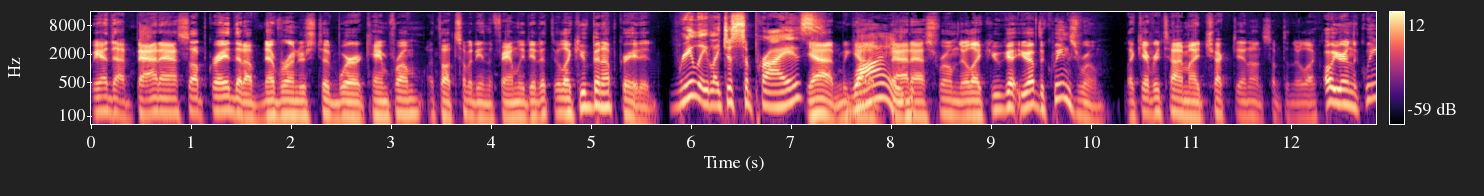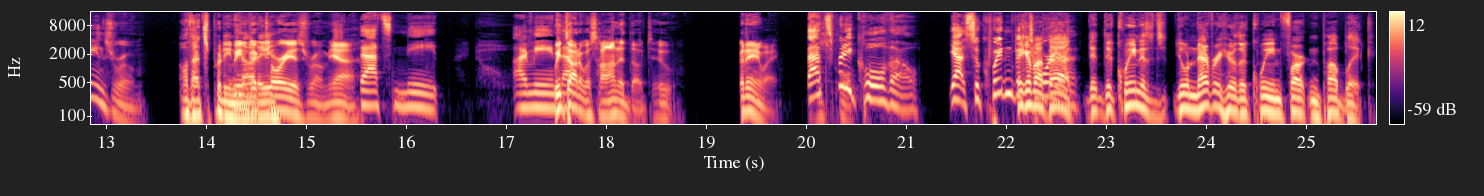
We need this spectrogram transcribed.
We had that badass upgrade that I've never understood where it came from. I thought somebody in the family did it. They're like, "You've been upgraded." Really, like just surprised. Yeah, and we got Why? a badass room. They're like, "You got you have the Queen's room." Like every time I checked in on something, they're like, "Oh, you're in the Queen's room, Oh, that's pretty Queen nutty. Victoria's room." Yeah, That's neat. I know. I mean, we that- thought it was haunted though too. But anyway, that's That's pretty cool though. Yeah. So Queen Victoria. Think about that. The, the queen is. You'll never hear the queen fart in public,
